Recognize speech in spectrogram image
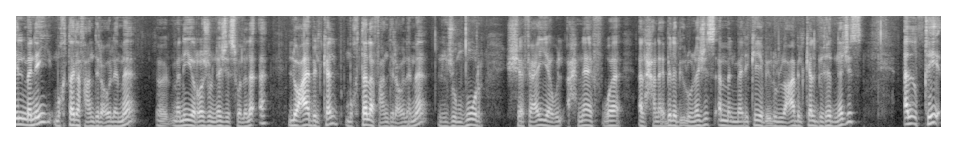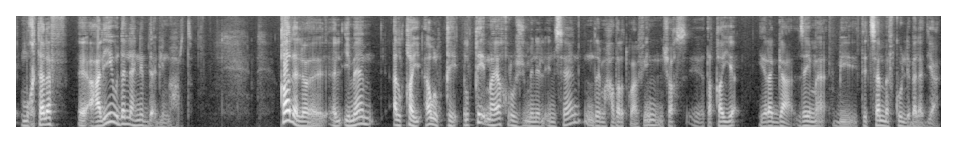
المني مختلف عند العلماء. مني الرجل نجس ولا لأ؟ لعاب الكلب مختلف عند العلماء. الجمهور الشافعية والأحناف والحنابلة بيقولوا نجس أما المالكية بيقولوا لعاب الكلب غير نجس. القيء مختلف آه، عليه وده اللي هنبدأ بيه النهاردة. قال ال- الإمام القيء أو القيء القيء ما يخرج من الإنسان زي ما حضراتكم عارفين شخص يتقيأ يرجع زي ما بتتسمى في كل بلد يعني.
